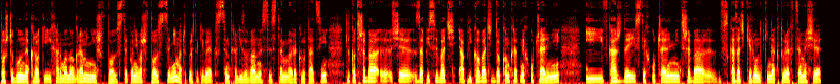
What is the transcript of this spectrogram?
poszczególne kroki i harmonogram niż w Polsce, ponieważ w Polsce nie ma czegoś takiego jak scentralizowany system rekrutacji, tylko trzeba y, się zapisywać, aplikować do konkretnych uczelni i w każdej z tych uczelni trzeba y, wskazać kierunki, na które chcemy się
